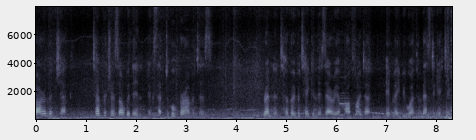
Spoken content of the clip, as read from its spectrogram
Environment check. Temperatures are within acceptable parameters. Remnant have overtaken this area, Pathfinder. It may be worth investigating.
